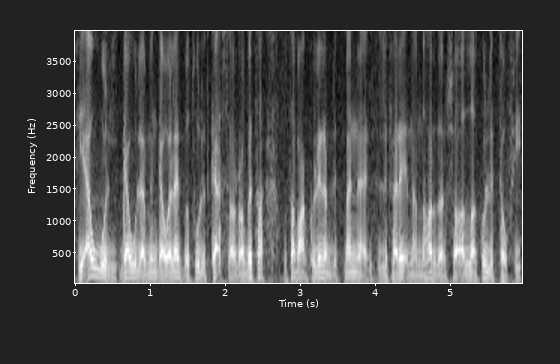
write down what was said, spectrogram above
في أول جولة من جولات بطولة كأس الرابطة. وطبعا كلنا بنتمنى لفريقنا النهاردة إن شاء الله كل التوفيق.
